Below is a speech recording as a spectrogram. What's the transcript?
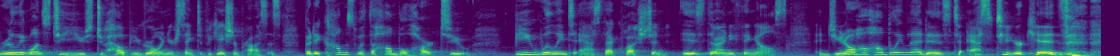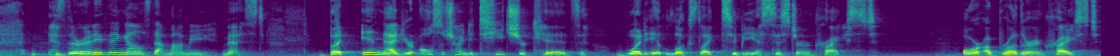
really wants to use to help you grow in your sanctification process. But it comes with a humble heart too. Be willing to ask that question Is there anything else? And do you know how humbling that is to ask to your kids? is there anything else that mommy missed? But in that, you're also trying to teach your kids what it looks like to be a sister in Christ or a brother in Christ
